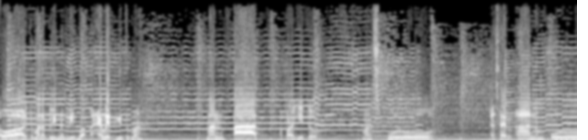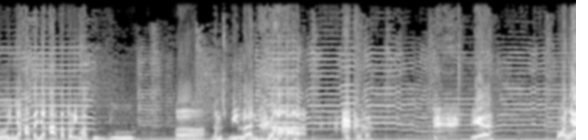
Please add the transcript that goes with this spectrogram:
wah itu mana negeri-negeri elit gitu mah. Manfaat apalagi itu? Man 10 SMA 60 Jakarta Jakarta tuh 57 uh, 69 Iya. Yeah. Pokoknya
